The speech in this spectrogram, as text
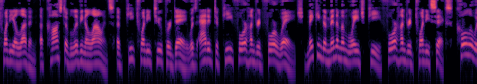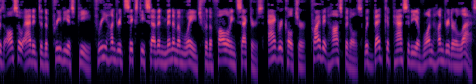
2011, a cost of living allowance of P 22 per day was added to P 404 wage, making the minimum wage P 426. COLA was also added to the previous P 367 minimum wage for the following sectors, agriculture, private hospitals with bed capacity of 100 or less,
